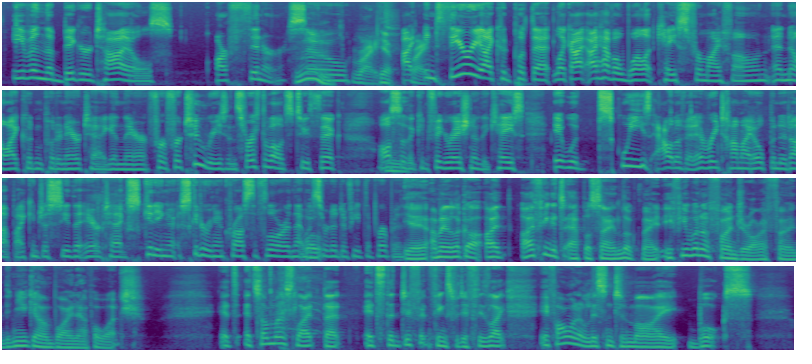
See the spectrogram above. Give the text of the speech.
Even the bigger tiles are thinner. So mm. Right. Yep. I, right. in theory, I could put that. Like, I, I have a wallet case for my phone, and no, I couldn't put an AirTag in there for for two reasons. First of all, it's too thick. Also, mm. the configuration of the case, it would squeeze out of it every time I opened it up. I can just see the AirTag skidding skittering across the floor, and that would sort of defeat the purpose. Yeah, I mean, look, I I think it's Apple saying, look, mate, if you want to find your iPhone, then you go and buy an Apple Watch. It's it's almost like that. It's the different things for different things. Like if I want to listen to my books,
